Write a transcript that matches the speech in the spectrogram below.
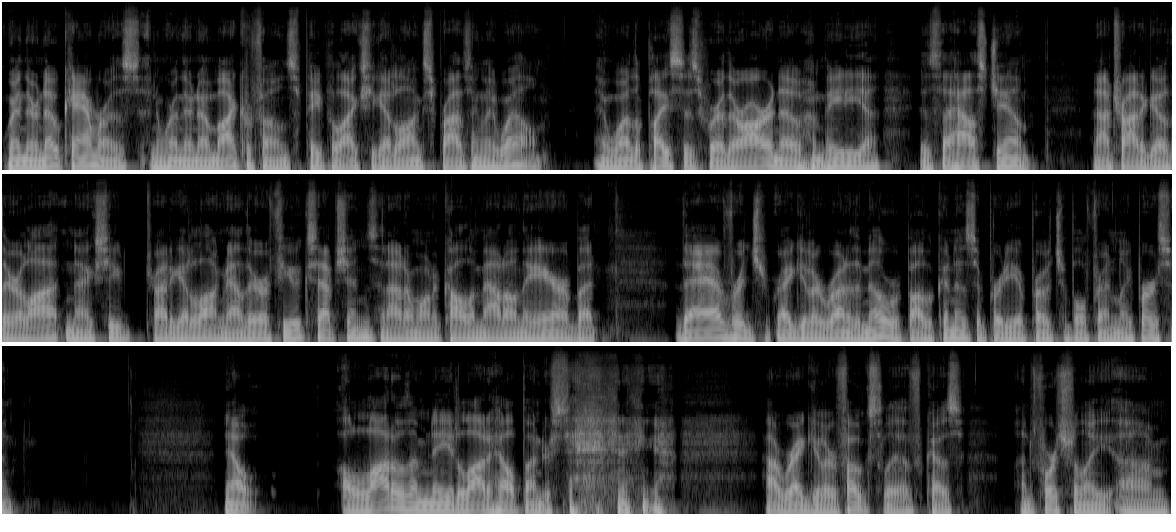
when there are no cameras and when there are no microphones, people actually get along surprisingly well. And one of the places where there are no media is the House gym. And I try to go there a lot and actually try to get along. Now, there are a few exceptions, and I don't want to call them out on the air, but the average regular run of the mill Republican is a pretty approachable, friendly person. Now, a lot of them need a lot of help understanding how regular folks live because, unfortunately, um,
